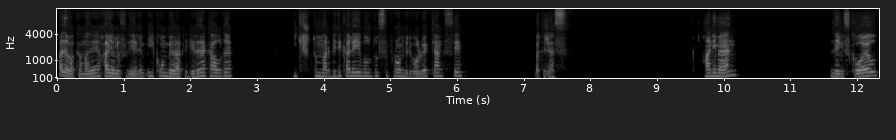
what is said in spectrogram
Hadi bakalım hani hayırlısı diyelim. İlk 11 dakika geride kaldı. İki şutum var. Biri kaleyi buldu. 0-11 gol beklentisi. Bakacağız. Honeyman. Lewis Coyle.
